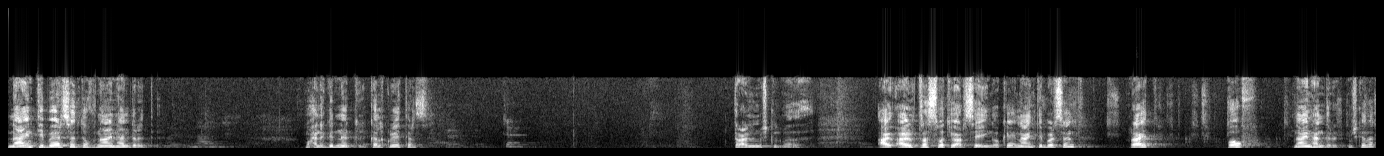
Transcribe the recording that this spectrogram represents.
90% of 900 ما إحنا قلنا كالكوليترز ترى المشكلة I, I'll trust what you are saying okay 90% right of 900 مش كده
